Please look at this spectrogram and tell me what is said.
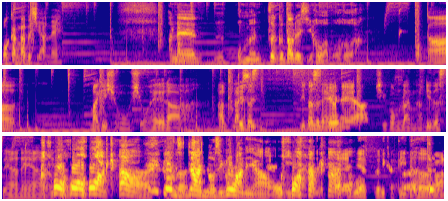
我感觉就是安尼，安尼，我们这个到底是好啊不好啊？我刚刚麦去想想黑啦，啊，你的你都谁安尼啊？是讲烂啊？你都谁安尼啊？我 靠，够是烂哦，是我你啊！我靠，你说你个低的好啦，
